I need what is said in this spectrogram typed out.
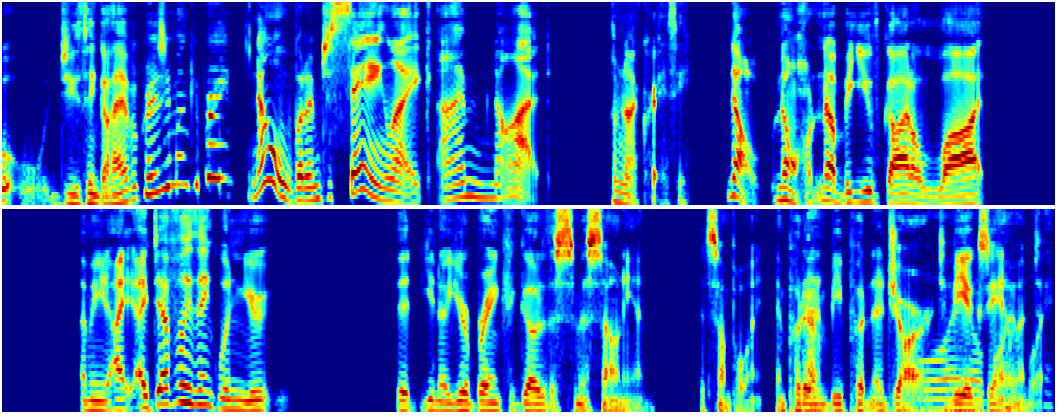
Wh- do you think I have a crazy monkey brain? No, but I'm just saying, like, I'm not, I'm not crazy. No, no, no. But you've got a lot. I mean, I, I definitely think when you're that you know your brain could go to the Smithsonian at some point and put it Oh. and be put in a jar to Boy, be oh boy, oh examined. boy.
